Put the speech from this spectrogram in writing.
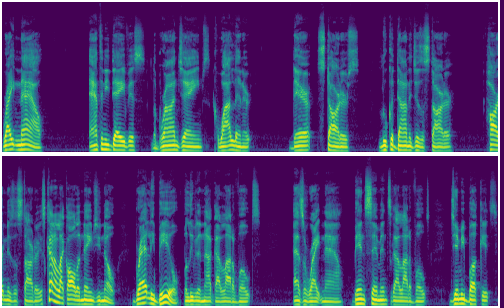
Right now, Anthony Davis, LeBron James, Kawhi Leonard, they're starters. Luka Doncic is a starter. Harden is a starter. It's kind of like all the names you know. Bradley Beal, believe it or not, got a lot of votes as of right now. Ben Simmons got a lot of votes. Jimmy Buckets,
